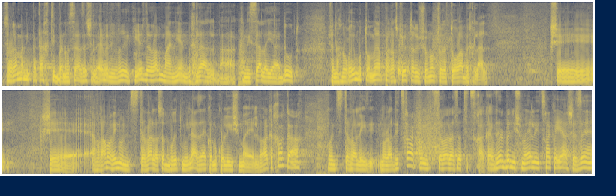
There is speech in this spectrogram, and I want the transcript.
עכשיו, למה אני פתחתי בנושא הזה של העבד עברי? כי יש דבר מעניין בכלל בכניסה ליהדות, שאנחנו רואים אותו מהפרשתיות הראשונות של התורה בכלל. כש... כשאברהם אבינו נצטווה לעשות ברית מילה, זה היה קודם כל לישמעאל, ורק אחר כך הוא נצטווה, נולד יצחק, והוא נצטווה לעשות יצחק. ההבדל בין ישמעאל ליצחק היה שזה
